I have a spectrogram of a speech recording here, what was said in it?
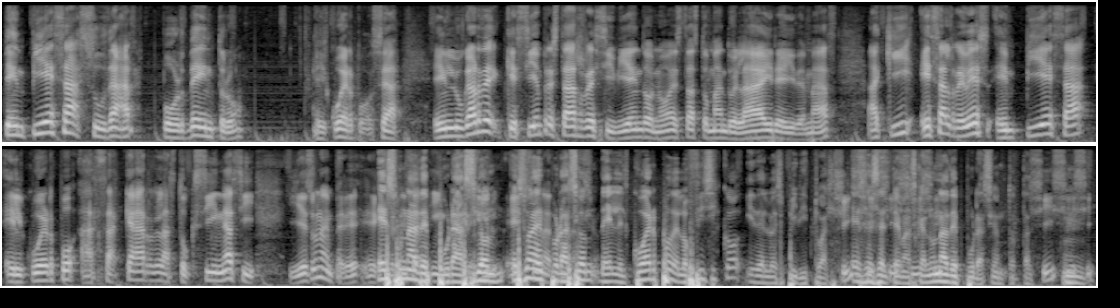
te empieza a sudar por dentro el cuerpo. O sea, en lugar de que siempre estás recibiendo, ¿no? Estás tomando el aire y demás, aquí es al revés. Empieza el cuerpo a sacar las toxinas y, y es una empe- Es una depuración, es una depuración del cuerpo, de lo físico y de lo espiritual. Sí, Ese sí, es el sí, tema, es sí. una depuración total. Sí, sí, Mm. sí.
